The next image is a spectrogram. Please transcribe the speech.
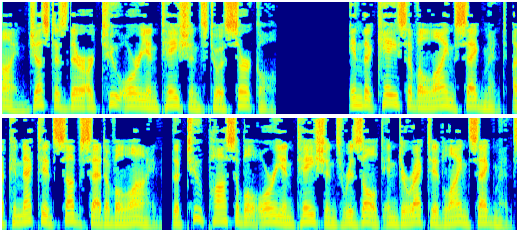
line just as there are two orientations to a circle. In the case of a line segment, a connected subset of a line, the two possible orientations result in directed line segments.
